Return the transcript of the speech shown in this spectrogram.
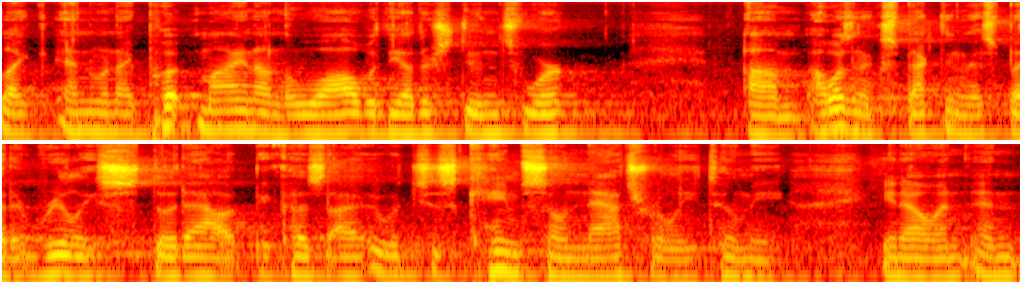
Like, and when I put mine on the wall with the other students' work, um, I wasn't expecting this, but it really stood out because I, it just came so naturally to me, you know. And, and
